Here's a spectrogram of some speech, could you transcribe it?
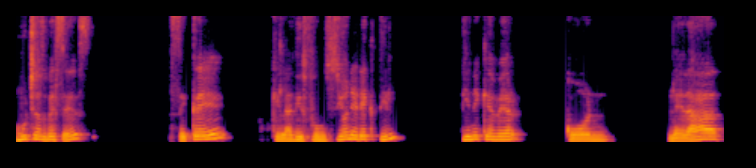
muchas veces se cree que la disfunción eréctil tiene que ver con la edad.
